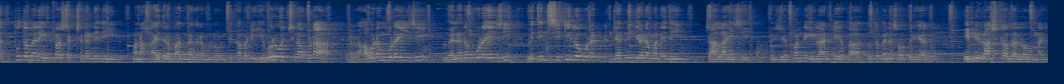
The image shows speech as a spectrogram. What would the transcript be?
అద్భుతమైన ఇన్ఫ్రాస్ట్రక్చర్ అనేది మన హైదరాబాద్ నగరంలో ఉంది. కాబట్టి ఎవరు వచ్చినా కూడా రావడం కూడా ఈజీ వెళ్ళడం కూడా ఈజీ విత్ ఇన్ సిటీలో కూడా జర్నీ చేయడం అనేది చాలా ఈజీ మీరు చెప్పండి ఇలాంటి ఒక అద్భుతమైన సౌకర్యాలు ఎన్ని రాష్ట్రాలలో ఉన్నాయి?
